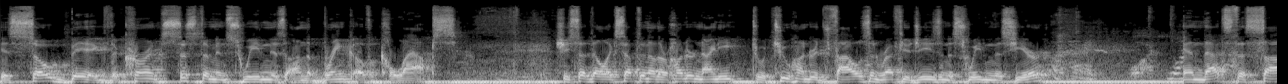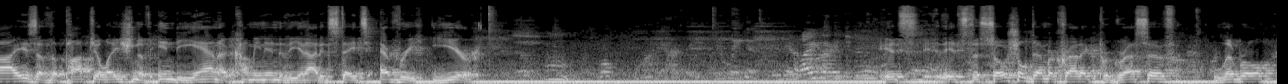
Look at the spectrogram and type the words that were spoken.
is so big the current system in Sweden is on the brink of collapse. She said they'll accept another 190 to 200,000 refugees into Sweden this year. And that's the size of the population of Indiana coming into the United States every year. It's, it's the social democratic, progressive, liberal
